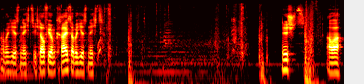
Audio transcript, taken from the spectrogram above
Aber hier ist nichts. Ich laufe hier im Kreis, aber hier ist nichts. Nichts. Aua.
